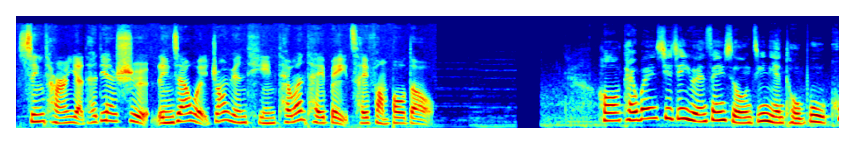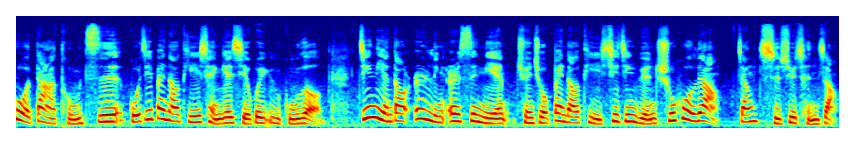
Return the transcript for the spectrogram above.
新唐亚太电视林家伟、张元婷，台湾台北采访报道。好，台湾西晶圆三雄今年头部扩大投资，国际半导体产业协会预估了，今年到二零二四年，全球半导体矽晶圆出货量将持续成长。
